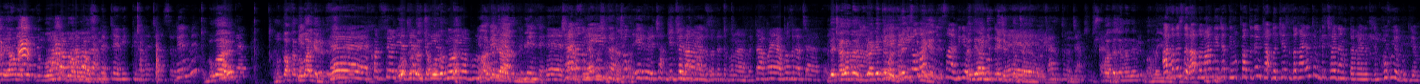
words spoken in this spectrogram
Ben de yanıma çektim. Bu onun için bura Allah bulmasın. rahmetle bitti ana Cansu. Ben mi? Bu gayet mutfaktan dolar gelirdi. Eee kötü söyleyeceğim. Otur da çabaladım Yo da. yo Hadi ben de yardım yaptım ben de. Çaydanlığı Cansu eğildiydi. yapmışlar. Çok el öyle çakmış şeyler bana yazdı. dedi buna. Daha bayağı çağırdı. Bir de çaydanları şuraya getirmedi. Ee, Direkt iyi olan üstüme mı geldi. dedi sana biliyorum. Ben de yardım ben de. diyecek diyorum Eee çaydanları. kazdıracağım şimdi. Üstüme atacağından ne bileyim ama iyi. Arkadaşlar ablam anlayacak diye mutfakta diyorum ki abla kettle'da kaynatıyorum bir de çaydanlıkta kaynatacağım. Kokuyor bu diyorum.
